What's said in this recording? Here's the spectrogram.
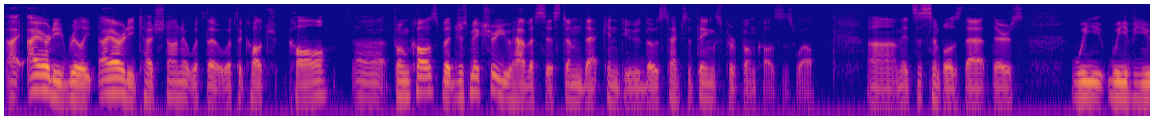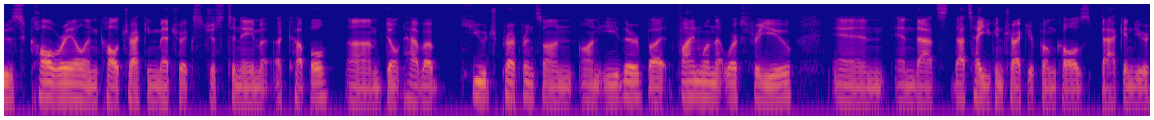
I, I already really I already touched on it with the with the call call uh, phone calls, but just make sure you have a system that can do those types of things for phone calls as well. Um, it's as simple as that. There's we we've used CallRail and call tracking metrics just to name a, a couple. Um, don't have a huge preference on on either, but find one that works for you, and and that's that's how you can track your phone calls back into your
